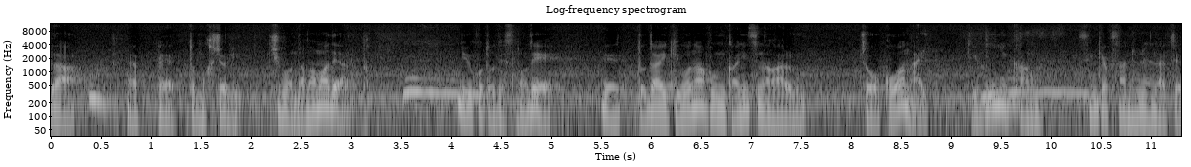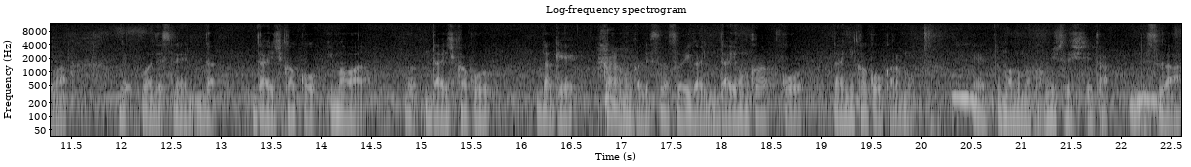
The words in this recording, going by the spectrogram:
が、やっえっと昔よりしぼんだままであるうん。ということですので、えっと大規模な噴火につながる兆候はないっていうふうに考え1930年代ではではですねだ第一火口今は第一火口だけから噴火ですが、それ以外に第四火口第二火口からも、えー、とマグマが噴出してたんですが、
